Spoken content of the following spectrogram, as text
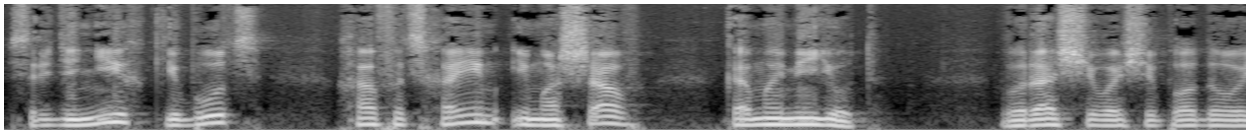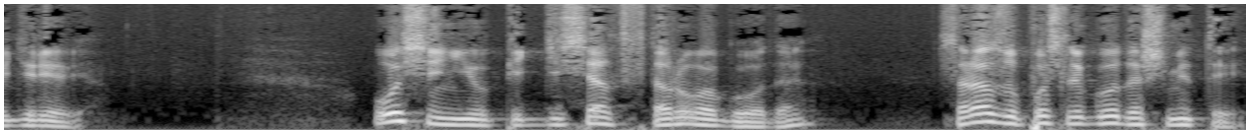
Среди них кибуц, Хафецхаим и Машав Камемиют, выращивающие плодовые деревья. Осенью 52 года, сразу после года Шмиты,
